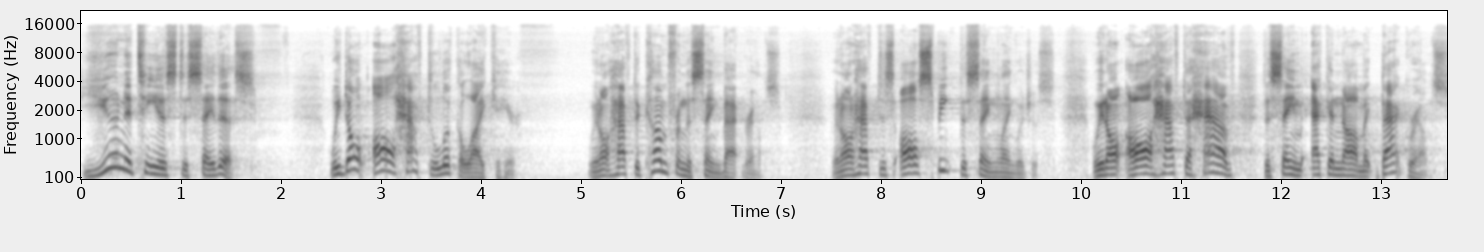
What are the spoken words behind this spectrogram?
Unity is to say this we don't all have to look alike here. We don't have to come from the same backgrounds. We don't have to all speak the same languages. We don't all have to have the same economic backgrounds.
